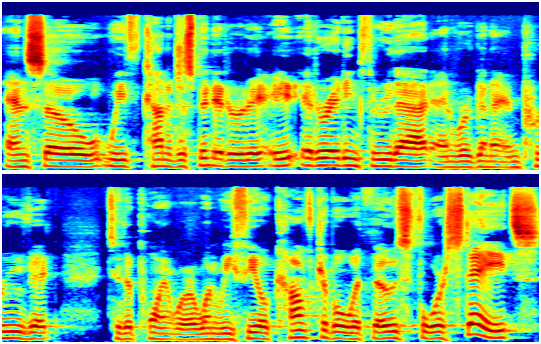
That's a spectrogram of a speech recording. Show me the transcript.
And so we've kind of just been iterating through that, and we're going to improve it to the point where when we feel comfortable with those four states,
